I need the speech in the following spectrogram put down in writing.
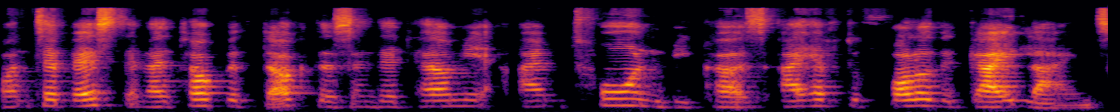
wants their best and i talk with doctors and they tell me i'm torn because i have to follow the guidelines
